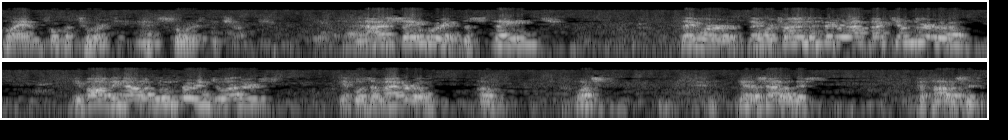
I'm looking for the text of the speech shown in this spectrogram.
planned for maturity, and so is the church. And I say we're at the stage they were they were trying to figure out back yonder, uh, evolving out of Luther into others. It was a matter of of what's get us out of this Catholicism.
